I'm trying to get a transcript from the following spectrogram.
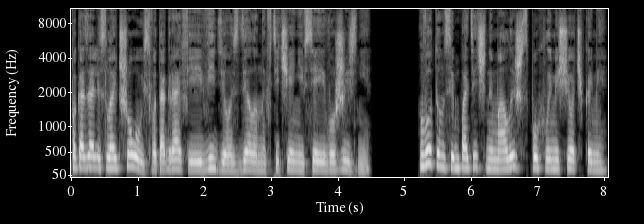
Показали слайд-шоу из фотографий и видео, сделанных в течение всей его жизни. Вот он, симпатичный малыш с пухлыми щечками.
